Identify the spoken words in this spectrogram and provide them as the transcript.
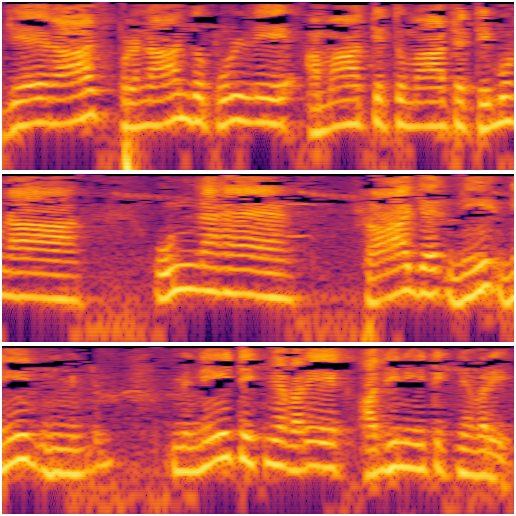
ජයරාජ් ප්‍රනාන්දු පුල්ලේ අමාත්‍යතුමාට තිබුණා උන්නහැ රාජ නීතිඥවරේ අධිනීතිඥවරේ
